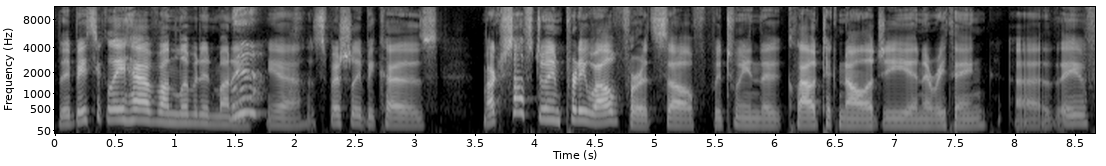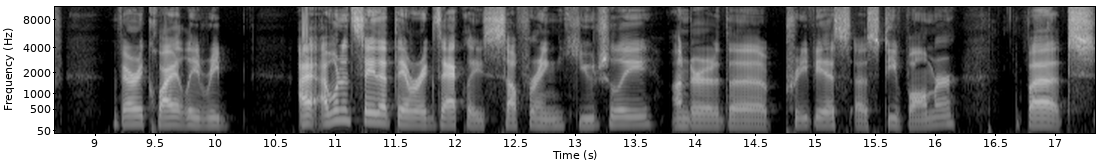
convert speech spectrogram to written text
They basically have unlimited money. Yeah. Yeah, especially because Microsoft's doing pretty well for itself between the cloud technology and everything. Uh, they've very quietly re. I, I wouldn't say that they were exactly suffering hugely under the previous uh, Steve Ballmer, but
